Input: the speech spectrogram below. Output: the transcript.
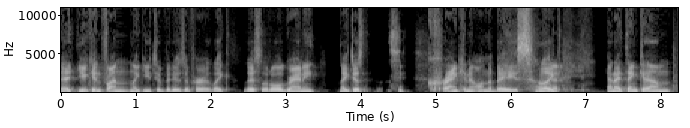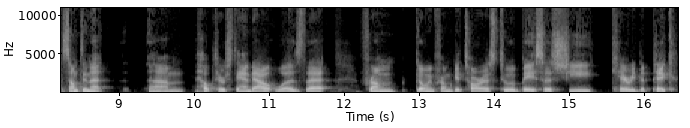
uh, you can find like YouTube videos of her, like this little old granny, like just cranking it on the bass, like. And I think um, something that um, helped her stand out was that from going from guitarist to a bassist, she carried the pick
